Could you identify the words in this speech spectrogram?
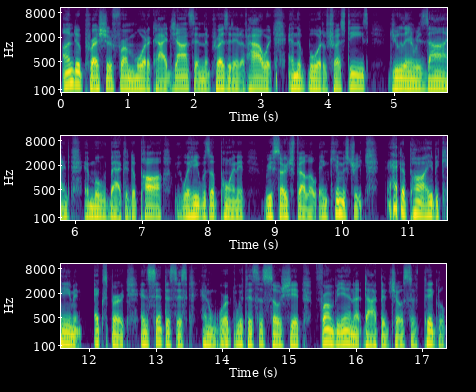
Under pressure from Mordecai Johnson, the president of Howard and the board of trustees, Julian resigned and moved back to DePauw, where he was appointed research fellow in chemistry. At DePauw, he became an expert in synthesis and worked with his associate from Vienna, Dr. Joseph Pikl,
